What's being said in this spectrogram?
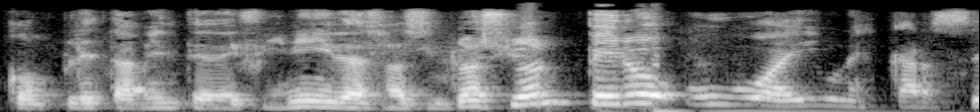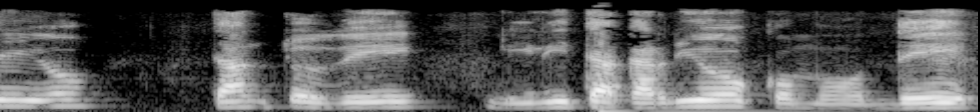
completamente definida esa situación, pero hubo ahí un escarceo tanto de Lilita Carrió como de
